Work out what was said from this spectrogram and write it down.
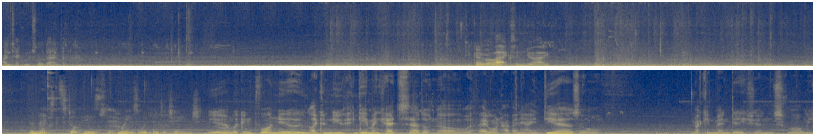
I'm checking slow down a bit now. Take a relaxing drive. The next stop is So- Wavesworth Interchange. Yeah, I'm looking for a new, like a new gaming headset. I don't know if anyone have any ideas or recommendations for me.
